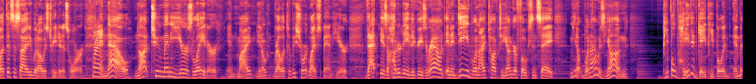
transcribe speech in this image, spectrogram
but that society would always treat it as horror. Right. And now, not too many years later, in my, you know, relatively short lifespan here, that is 180 degrees around. And indeed, when I talk to younger folks and say, you know, when I was young, people hated gay people and, and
